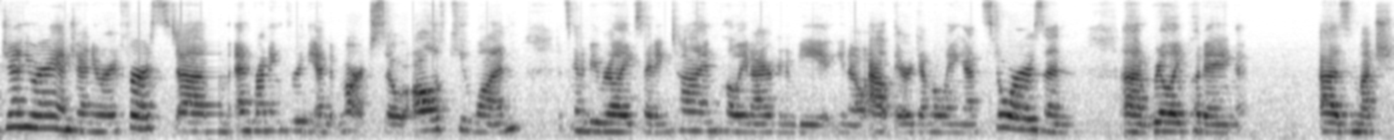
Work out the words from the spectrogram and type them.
January and January 1st um, and running through the end of March. So all of Q1, it's going to be a really exciting time. Chloe and I are going to be, you know, out there demoing at stores and um, really putting as much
